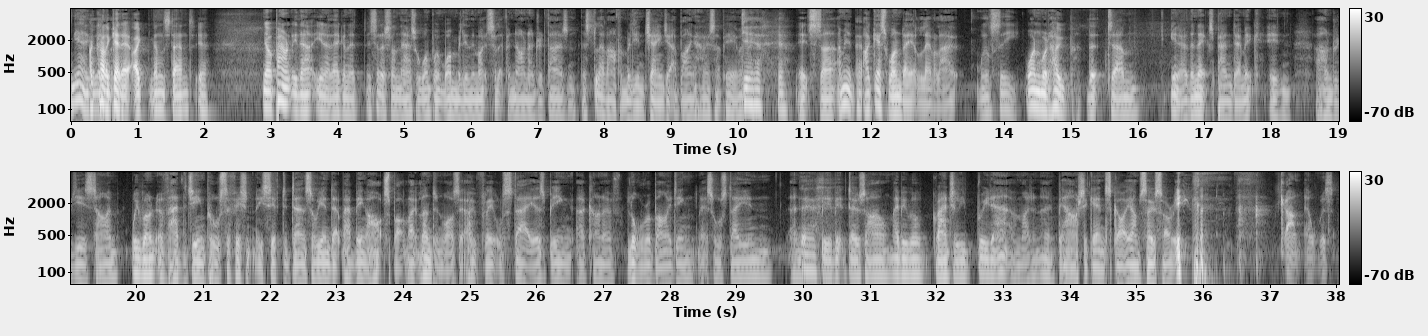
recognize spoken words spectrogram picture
yeah, I kind of get it. I understand. Yeah, Now, apparently, that you know they're going to instead of selling the house for 1.1 million, they might sell it for 900,000. They still have half a million change out of buying a house up here. won't they? yeah, yeah. It's. Uh, I mean, I guess one day it'll level out. We'll see. One would hope that um, you know the next pandemic in a hundred years' time, we won't have had the gene pool sufficiently sifted down, so we end up being a hotspot like London was. It hopefully it will stay as being a kind of law-abiding. Let's all stay in. And Yeah. be a bit docile. Maybe we'll gradually breed it out of them. I don't know. Be harsh again, Scotty. I'm so sorry. Can't help myself.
